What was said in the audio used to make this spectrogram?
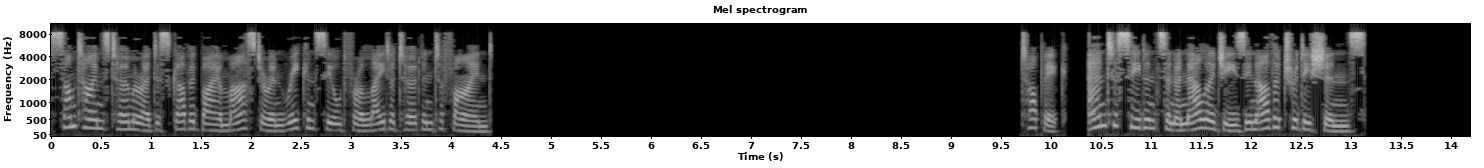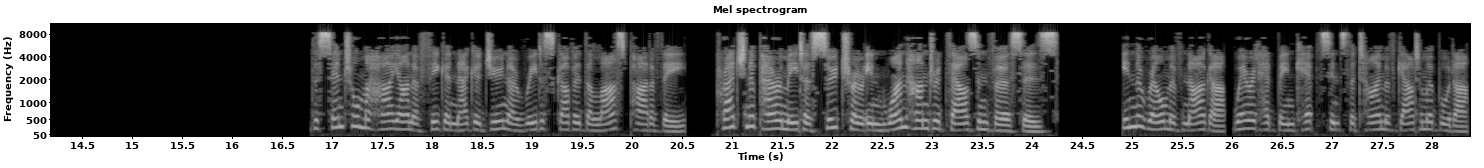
Sometimes terma are discovered by a master and reconcealed for a later terton to find. Antecedents and analogies in other traditions The central Mahayana figure Nagarjuna rediscovered the last part of the Prajnaparamita Sutra in 100,000 verses in the realm of Naga, where it had been kept since the time of Gautama Buddha.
